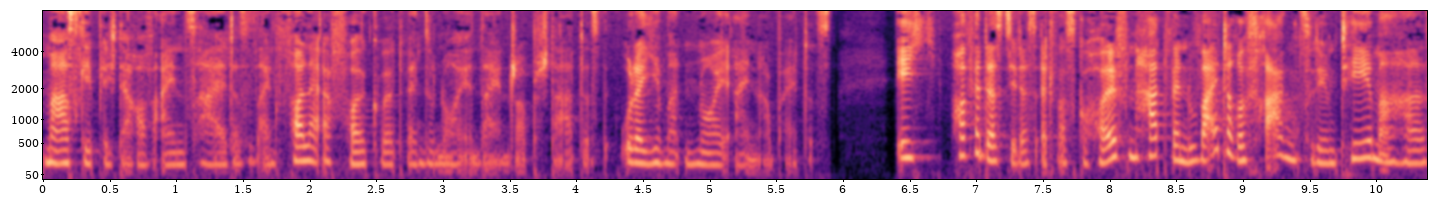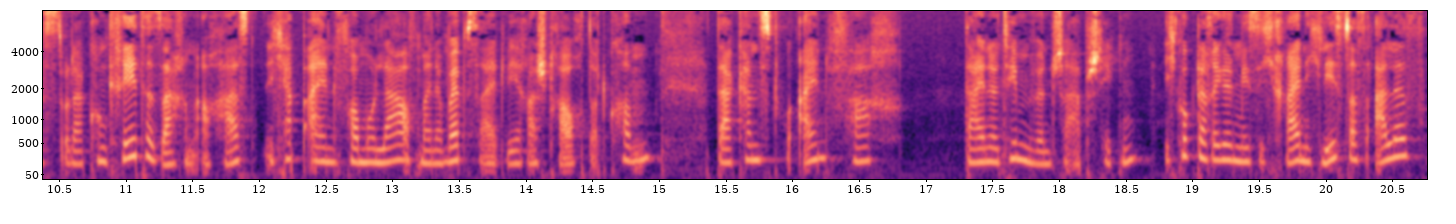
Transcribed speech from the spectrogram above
maßgeblich darauf einzahlt, dass es ein voller Erfolg wird, wenn du neu in deinen Job startest oder jemanden neu einarbeitest. Ich hoffe, dass dir das etwas geholfen hat. Wenn du weitere Fragen zu dem Thema hast oder konkrete Sachen auch hast, ich habe ein Formular auf meiner Website verastrauch.com. Da kannst du einfach deine Themenwünsche abschicken. Ich gucke da regelmäßig rein, ich lese das alles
